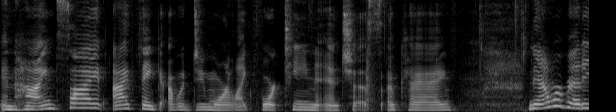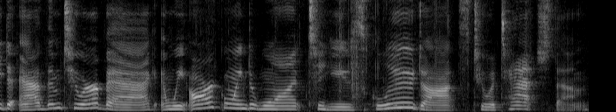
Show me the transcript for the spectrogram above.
In hindsight, I think I would do more like 14 inches, okay? Now we're ready to add them to our bag, and we are going to want to use glue dots to attach them.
